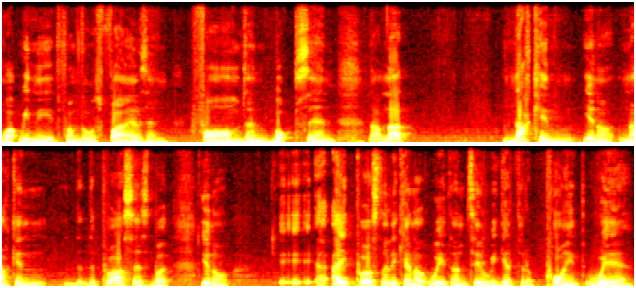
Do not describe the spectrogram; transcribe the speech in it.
what we need from those files and forms and books and I'm not knocking, you know, knocking the, the process. But, you know, I personally cannot wait until we get to the point where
